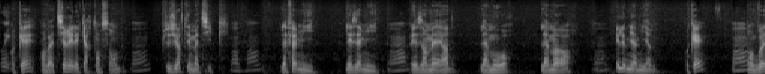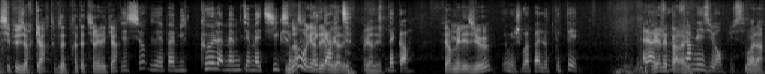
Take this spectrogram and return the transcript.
Oui. Ok On va tirer les cartes ensemble. Mhm, Plusieurs thématiques. mhm, La famille, les amis, mhm, les emmerdes, l'amour, la mort et le miam miam. Ok mhm. Donc voici plusieurs cartes. Vous êtes prête à tirer les cartes? Bien sûr que vous n'avez pas mis que la même thématique sur Non, toutes les regardez, cartes. regardez, regardez. D'accord. Fermez les yeux. Oui, mais je vois pas de l'autre côté. Alors, Rien n'est pareil. ferme les yeux en plus. Voilà.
